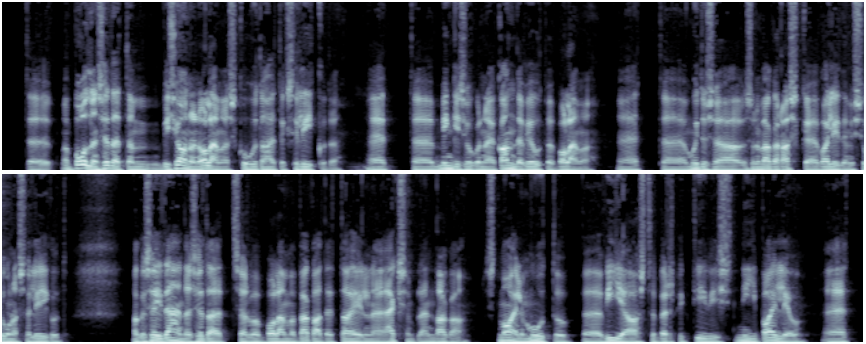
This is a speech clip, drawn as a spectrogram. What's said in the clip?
ma pooldan seda, et on visioon on olemas, kuhu tahetakse liikuda, et äh, mingisugune kandev jõud peab olema, et äh, muidu sa, sul on väga raske valida, mis suunas sa liigud. aga see ei tähenda seda, et seal peab olema väga detailne action plan taga, sest maailm muutub äh, viie aasta perspektiivis nii palju, et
